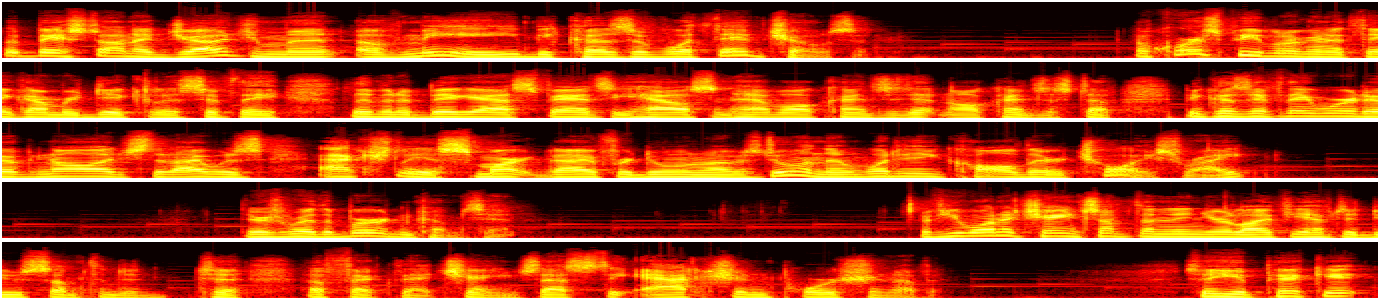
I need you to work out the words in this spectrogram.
but based on a judgment of me because of what they've chosen. Of course, people are going to think I'm ridiculous if they live in a big ass fancy house and have all kinds of debt and all kinds of stuff. Because if they were to acknowledge that I was actually a smart guy for doing what I was doing, then what do you call their choice, right? There's where the burden comes in. If you want to change something in your life, you have to do something to, to affect that change. That's the action portion of it. So you pick it,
